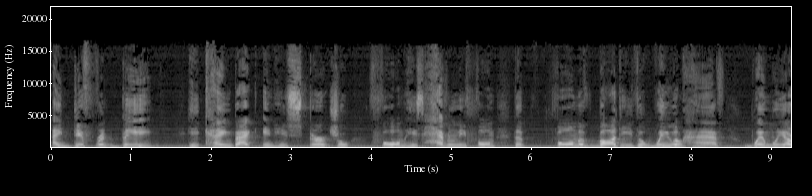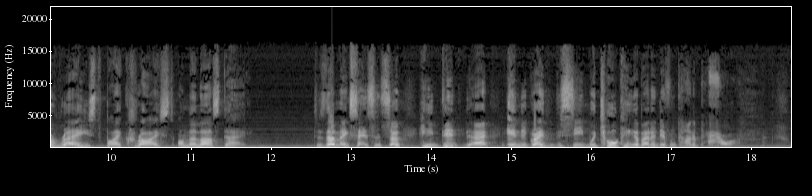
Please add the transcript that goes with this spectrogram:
a different being. He came back in his spiritual form, his heavenly form, the form of body that we will have when we are raised by Christ on the last day. Does that make sense? And so he did that in the grave. See, we're talking about a different kind of power.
